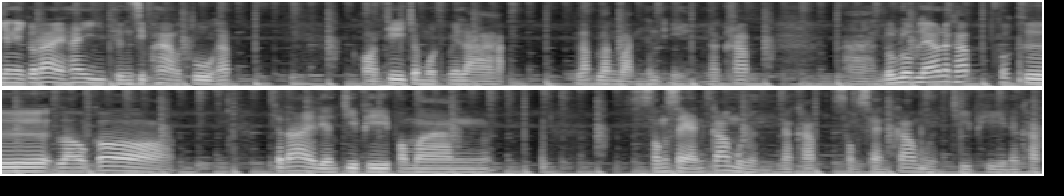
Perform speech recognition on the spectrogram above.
ยังไงก็ได้ให้ถึง 15 ประตูครับ ก่อนที่จะหมดเวลารับรางวัลนั่นเองนะครับรวมๆแล้วนะครับก็คือเราก็จะได้เหรียญ GP ประมาณ 290,000นะครับ290,000 GP นะครับ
